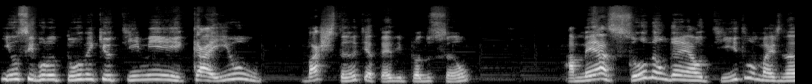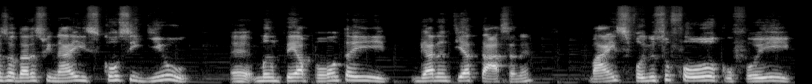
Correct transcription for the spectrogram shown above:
e um segundo turno em que o time caiu bastante até de produção. Ameaçou não ganhar o título, mas nas rodadas finais conseguiu é, manter a ponta e garantir a taça, né? Mas foi no sufoco, foi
